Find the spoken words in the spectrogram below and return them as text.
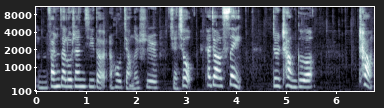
嗯发生在洛杉矶的，然后讲的是选秀，它叫 Sing，就是唱歌唱，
